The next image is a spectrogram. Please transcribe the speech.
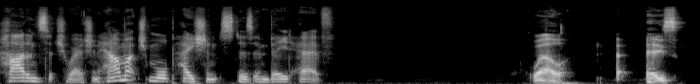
Harden situation. How much more patience does Embiid have? Well, he's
